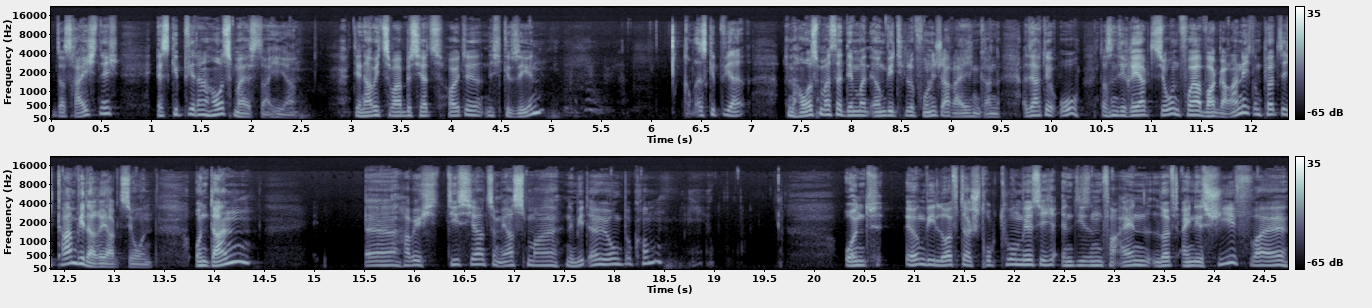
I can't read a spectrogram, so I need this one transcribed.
das reicht nicht. Es gibt wieder einen Hausmeister hier. Den habe ich zwar bis jetzt heute nicht gesehen, aber es gibt wieder einen Hausmeister, den man irgendwie telefonisch erreichen kann. Also ich dachte, oh, das sind die Reaktionen. Vorher war gar nicht und plötzlich kam wieder Reaktion. Und dann äh, habe ich dieses Jahr zum ersten Mal eine Mieterhöhung bekommen. Und irgendwie läuft da strukturmäßig in diesem Verein läuft einiges schief, weil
